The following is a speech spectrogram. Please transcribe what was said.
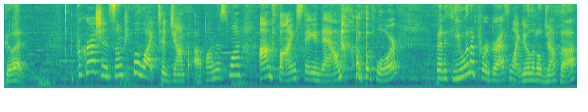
Good. Progression, some people like to jump up on this one. I'm fine staying down on the floor. But if you want to progress and like do a little jump up,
